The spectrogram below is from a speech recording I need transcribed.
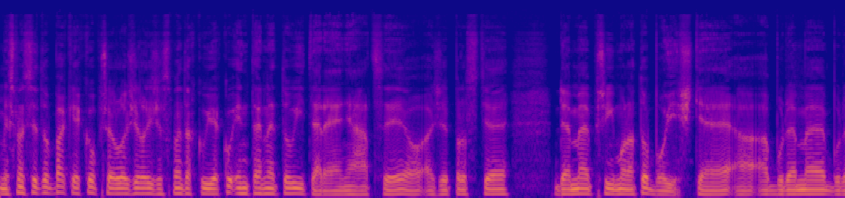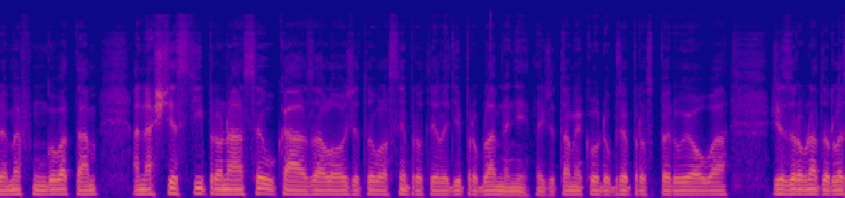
my jsme si to pak jako přeložili, že jsme takový jako internetoví terénáci jo, a že prostě jdeme přímo na to bojiště a, a budeme, budeme fungovat tam. A naštěstí pro nás se ukázalo, že to vlastně pro ty lidi problém není, takže tam jako dobře prosperujou a že zrovna tohle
